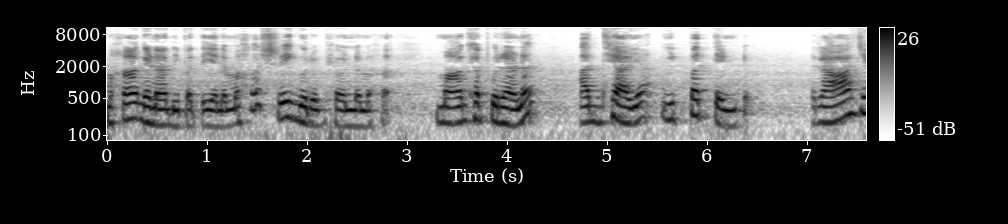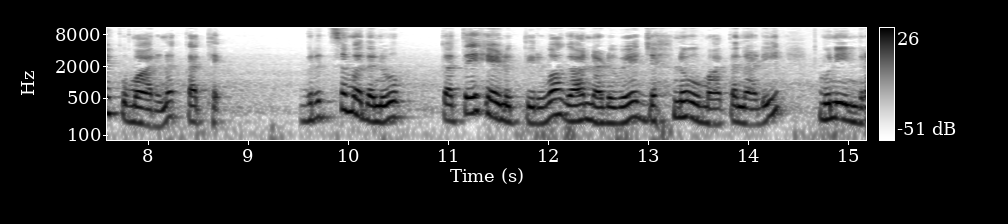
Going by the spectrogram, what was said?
ಮಹಾಗಣಾಧಿಪತಿಯ ನಮಃ, ಶ್ರೀ ಗುರುಭ್ಯೋ ನಮಃ. ಮಾಘ ಪುರಾಣ ಅಧ್ಯಾಯ ಇಪ್ಪತ್ತೆಂಟು. ರಾಜಕುಮಾರನ ಕಥೆ. ಗೃತ್ಸಮದನು ಕತೆ ಹೇಳುತ್ತಿರುವಾಗ ನಡುವೆ ಜಹ್ನವು ಮಾತನಾಡಿ, ಮುನೀಂದ್ರ,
